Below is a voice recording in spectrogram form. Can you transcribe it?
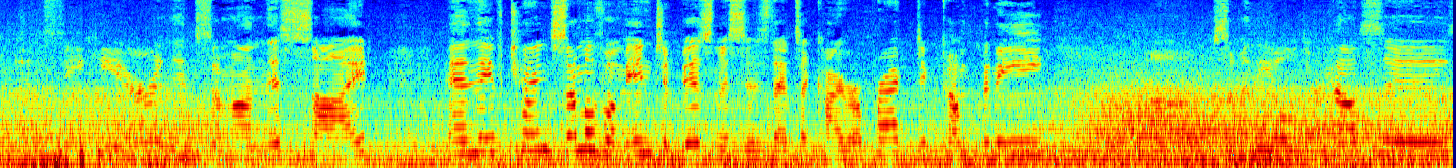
You can see here, and then some on this side. And they've turned some of them into businesses. That's a chiropractic company, um, some of the older houses.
